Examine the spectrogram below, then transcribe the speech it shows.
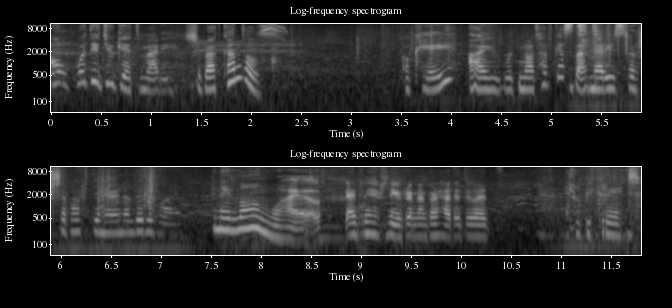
Oh, what did you get, Mary? Shabbat candles. Okay, I would not have guessed that. Mary's first Shabbat dinner in a little while. In a long while. I barely remember how to do it. It'll be great.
